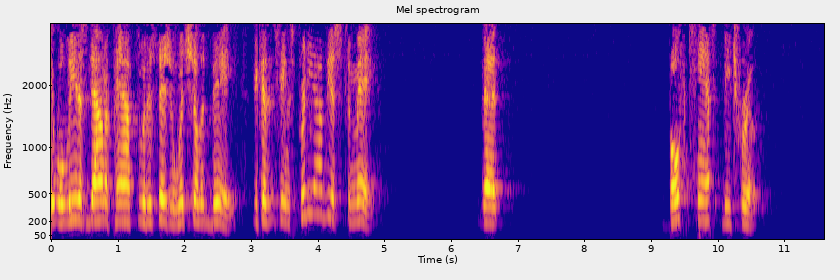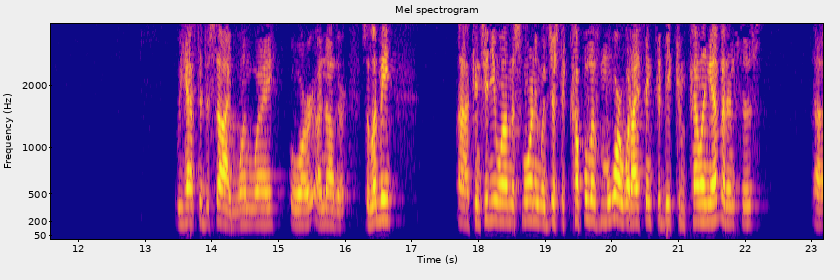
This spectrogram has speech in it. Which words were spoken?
it will lead us down a path to a decision. Which shall it be? Because it seems pretty obvious to me that both can't be true. We have to decide one way or another. So let me uh, continue on this morning with just a couple of more what I think to be compelling evidences uh,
